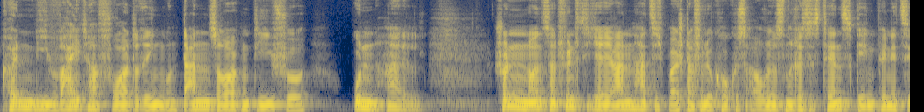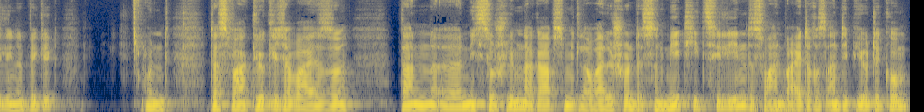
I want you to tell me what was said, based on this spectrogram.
können die weiter vordringen und dann sorgen die für Unheil. Schon in den 1950er Jahren hat sich bei Staphylococcus aureus eine Resistenz gegen Penicillin entwickelt und das war glücklicherweise dann äh, nicht so schlimm. Da gab es mittlerweile schon das Methicillin, das war ein weiteres Antibiotikum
